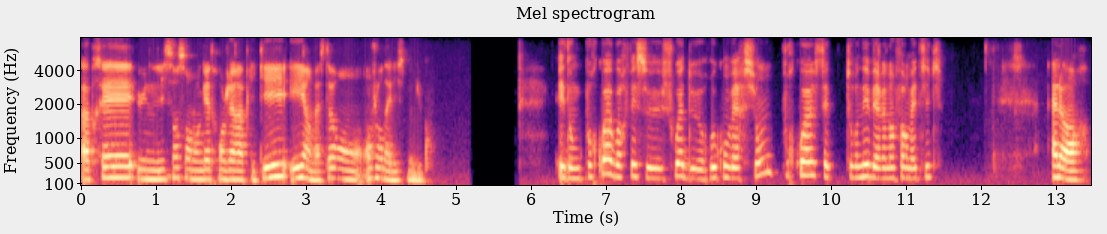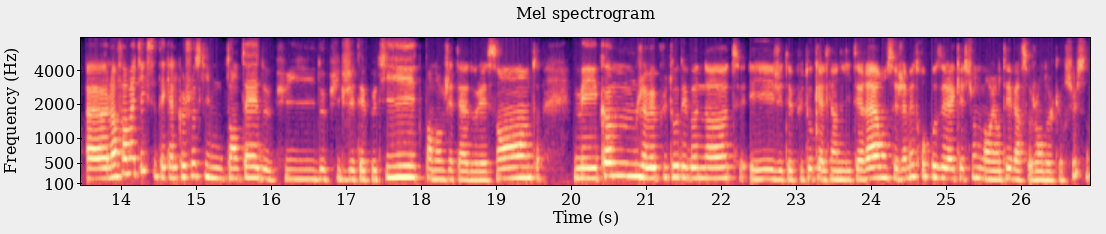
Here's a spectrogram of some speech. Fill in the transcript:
Après une licence en langue étrangère appliquée et un master en, journalisme du coup. Et donc pourquoi avoir fait ce choix de reconversion? Pourquoi s'être tournée vers l'informatique? Alors, euh, l'informatique, c'était quelque chose qui me tentait depuis, depuis que j'étais petite, pendant que j'étais adolescente. Mais comme j'avais plutôt des bonnes notes et j'étais plutôt quelqu'un de littéraire, on s'est jamais trop posé la question de m'orienter vers ce genre de cursus.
